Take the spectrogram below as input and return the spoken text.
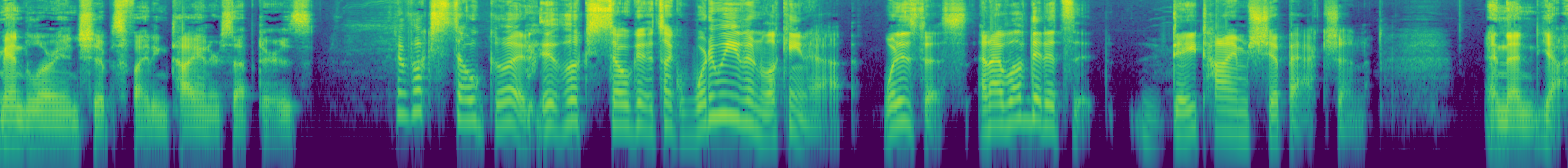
Mandalorian ships fighting TIE interceptors. It looks so good. It looks so good. It's like, what are we even looking at? What is this? And I love that it's daytime ship action. And then, yeah,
